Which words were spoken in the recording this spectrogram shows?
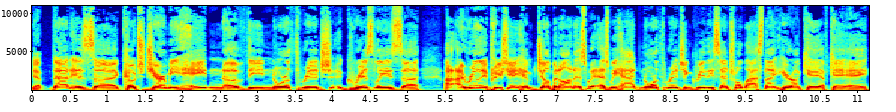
Yep, that is uh, Coach Jeremy Hayden of the Northridge Grizzlies. Uh, I really appreciate him jumping on as we, as we had Northridge and Greeley Central last night here on KFKA.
